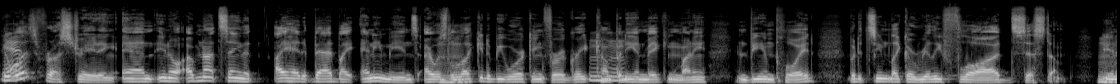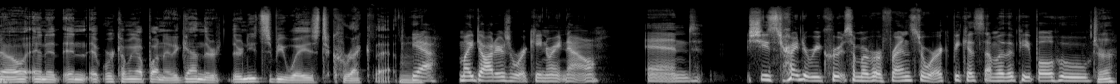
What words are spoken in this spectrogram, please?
It Yeah. was frustrating. And, you know, I'm not saying that I had it bad by any means. I was mm-hmm. lucky to be working for a great Mm-hmm. company and making money and be employed, but it seemed like a really flawed system. You mm-hmm. know, and it and it, we're coming up on it again. There there needs to be ways to correct that. Mm-hmm. Yeah. My daughter's working right now and she's trying to recruit some of her friends to work because some of the people who Sure.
